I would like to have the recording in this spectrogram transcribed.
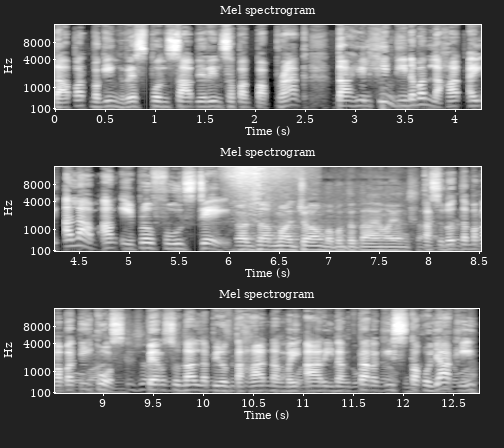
dapat maging responsable rin sa pagpa-prank dahil hindi naman lahat ay alam ang April Fool's Day. What's up mga chong? Papunta tayo ngayon sa... Kasunod ng mga batikos, personal na pinuntahan ng may-ari ng Taragis Takoyaki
